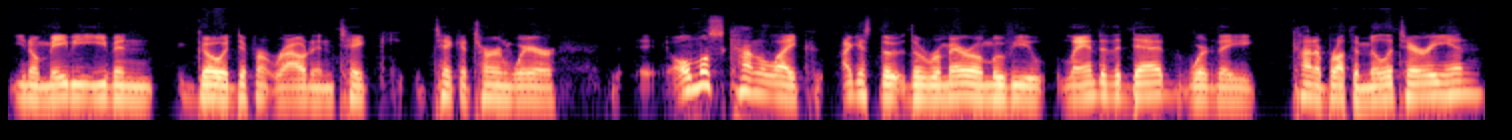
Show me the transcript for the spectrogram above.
You know, maybe even go a different route and take take a turn where almost kind of like I guess the the Romero movie Land of the Dead where they kind of brought the military in.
